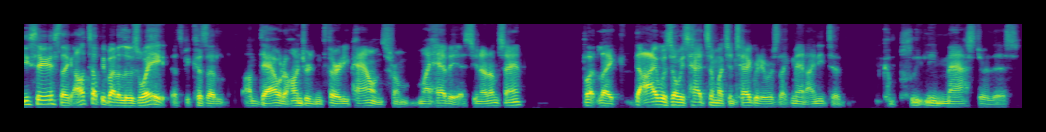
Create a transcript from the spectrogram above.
you serious? Like, I'll tell people how to lose weight. That's because I, I'm down 130 pounds from my heaviest. You know what I'm saying? But like, the, I was always had so much integrity. It was like, man, I need to completely master this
